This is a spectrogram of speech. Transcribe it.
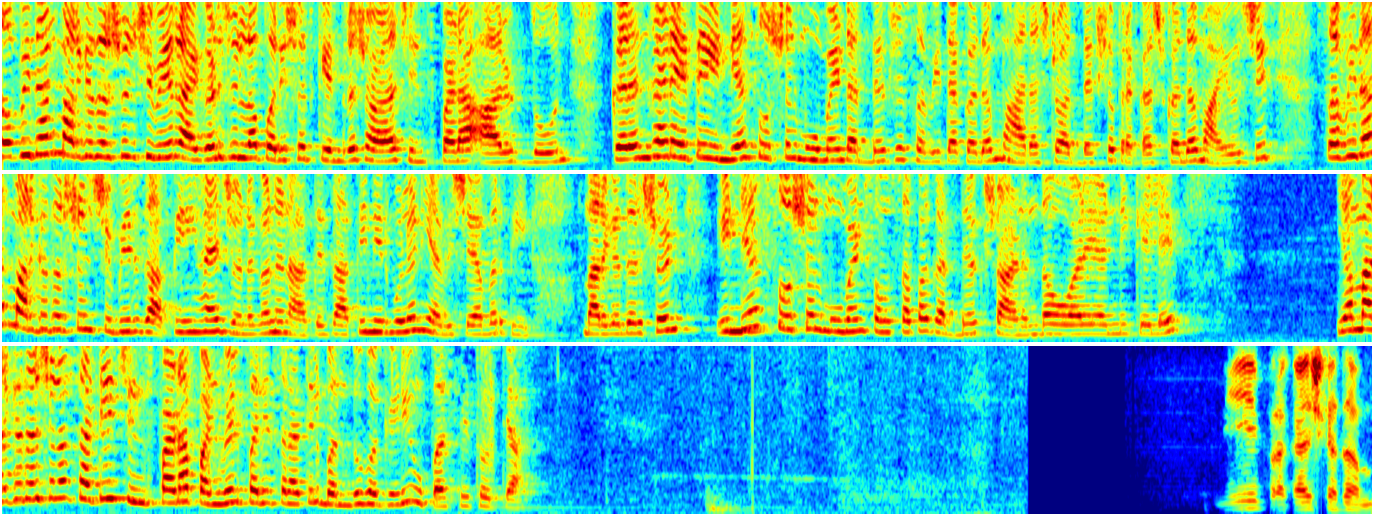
संविधान मार्गदर्शन शिबिर रायगड जिल्हा परिषद केंद्र शाळा चिंचपाडा आर्ट दोन करंजाडे येथे इंडियन सोशल मुवमेंट अध्यक्ष सविता कदम महाराष्ट्र अध्यक्ष प्रकाश कदम आयोजित संविधान मार्गदर्शन शिबिर जातीनिहाय जनगणना ते जाती निर्मूलन या विषयावरती मार्गदर्शन इंडियन सोशल मुवमेंट संस्थापक अध्यक्ष आनंद ओवाळे यांनी केले. या मार्गदर्शनासाठी चिंचपाडा पनवेल परिसरातील बंधू भगिनी उपस्थित होत्या. मी प्रकाश कदम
